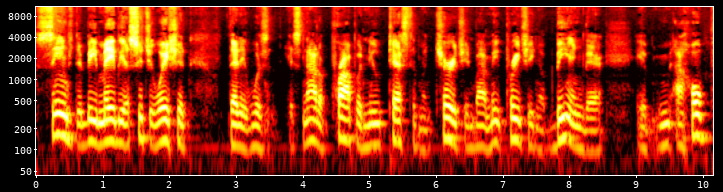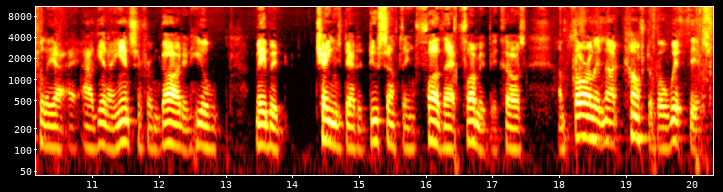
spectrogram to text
seems to be maybe a situation that it was it's not a proper New Testament church, and by me preaching of being there, it, I hopefully I, I'll get an answer from God, and He'll maybe change that or do something for that for me because I'm thoroughly not comfortable with this.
